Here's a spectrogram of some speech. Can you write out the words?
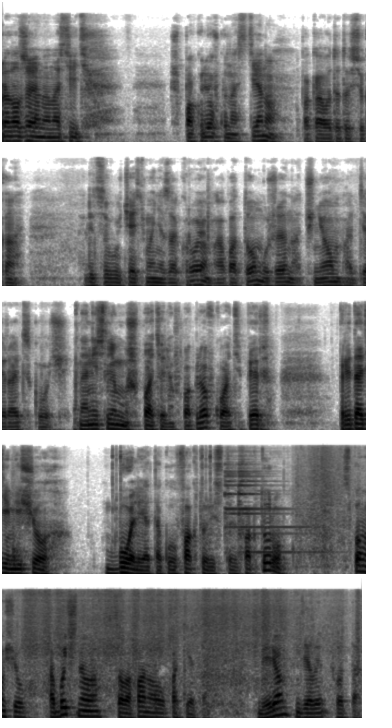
Продолжаем наносить шпаклевку на стену, пока вот эту всю лицевую часть мы не закроем, а потом уже начнем отдирать скотч. Нанесли мы шпателем шпаклевку, а теперь придадим еще более такую фактуристую фактуру с помощью обычного целлофанового пакета. Берем, делаем вот так.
